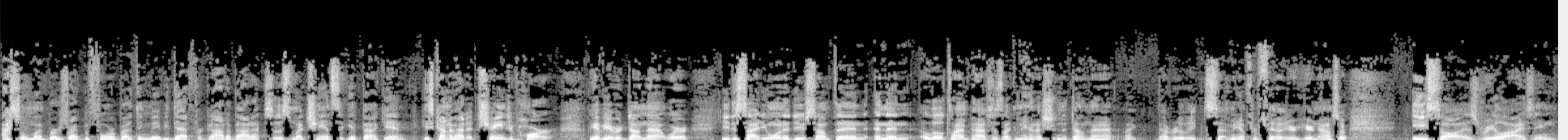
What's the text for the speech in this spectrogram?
I sold my birthright before, but I think maybe dad forgot about it, so this is my chance to get back in. He's kind of had a change of heart. Like, have you ever done that where you decide you want to do something, and then a little time passes, like, man, I shouldn't have done that. Like, that really set me up for failure here now. So, Esau is realizing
